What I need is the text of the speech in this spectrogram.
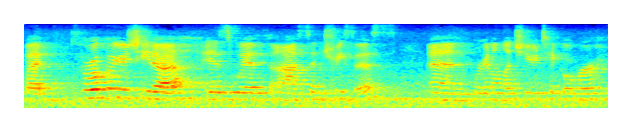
But Hiroko Yoshida is with uh, Centrisys, and we're gonna let you take over.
